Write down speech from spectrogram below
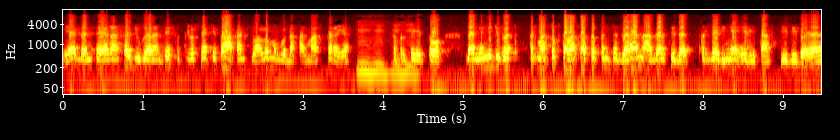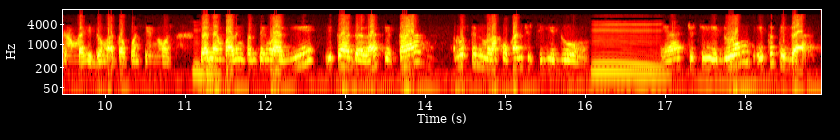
ya. Dan saya rasa juga nanti seterusnya kita akan selalu menggunakan masker ya. Hmm. hmm, hmm Seperti hmm. itu. Dan ini juga termasuk salah satu pencegahan agar tidak terjadinya iritasi di daerah rongga hidung ataupun sinus. Hmm. Dan yang paling penting lagi itu adalah kita rutin melakukan cuci hidung. Hmm. Ya, cuci hidung itu tidak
